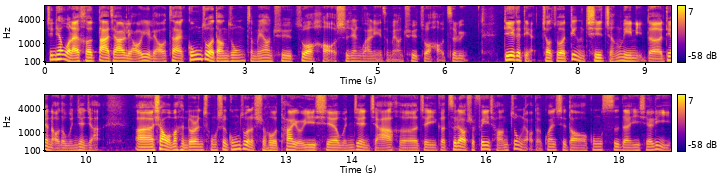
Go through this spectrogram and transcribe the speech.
今天我来和大家聊一聊，在工作当中怎么样去做好时间管理，怎么样去做好自律。第一个点叫做定期整理你的电脑的文件夹。啊，像我们很多人从事工作的时候，它有一些文件夹和这一个资料是非常重要的，关系到公司的一些利益，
